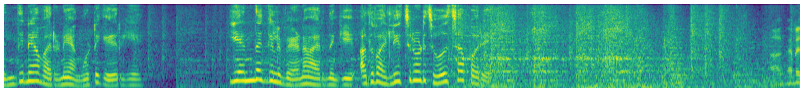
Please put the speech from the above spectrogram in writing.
എന്തിനാ വരുണെ അങ്ങോട്ട് കയറിയേ എന്തെങ്കിലും വേണമായിരുന്നെങ്കിൽ അത് വല്യച്ഛനോട് ചോദിച്ചാ പോരെ? അങ്ങനെ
